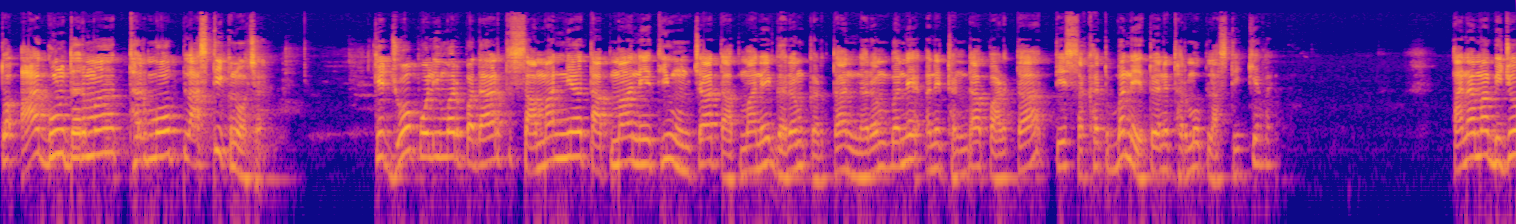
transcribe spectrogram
તો આ ગુણધર્મ થર્મોપ્લાસ્ટિકનો છે. કે જો પોલિમર પદાર્થ સામાન્ય તાપમાનેથી ઊંચા તાપમાને ગરમ કરતા નરમ બને અને ઠંડા પાડતા તે સખત બને, તો એને થર્મોપ્લાસ્ટિક કહેવાય. આનામાં બીજો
